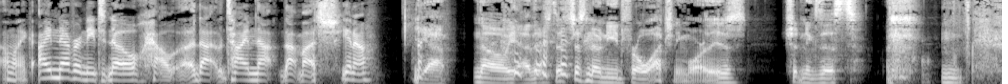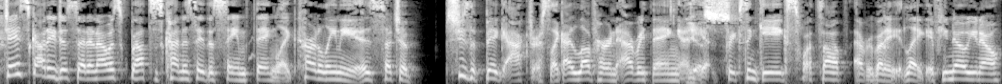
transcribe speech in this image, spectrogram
I'm like, I never need to know how uh, that time that that much. You know. yeah. No, yeah, there's, there's just no need for a watch anymore. They just shouldn't exist. Jay Scotty just said, and I was about to kind of say the same thing. Like Cardellini is such a she's a big actress. Like I love her and everything. And Yes. yeah, Freaks and Geeks, what's up, everybody? Like if you know, you know.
